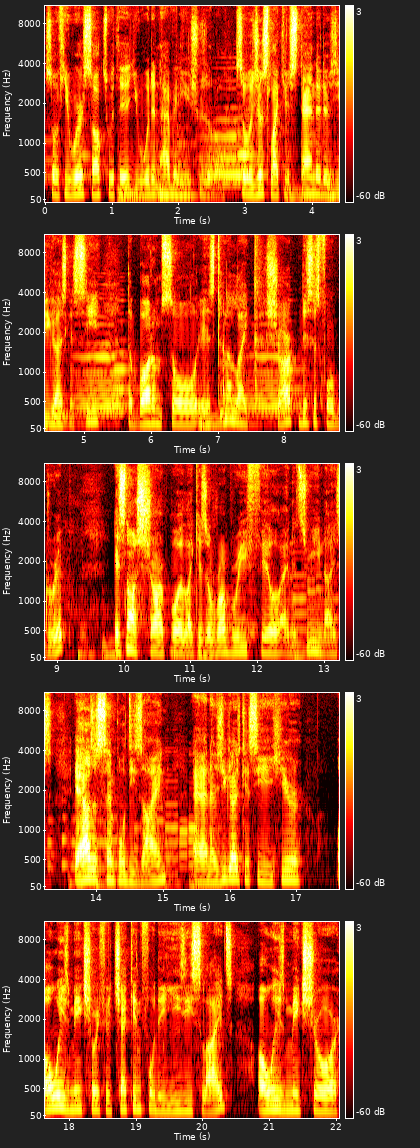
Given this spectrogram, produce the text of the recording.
So if you wear socks with it, you wouldn't have any issues at all. So it's just like your standard as you guys can see. The bottom sole is kind of like sharp. This is for grip. It's not sharp, but like it's a rubbery feel and it's really nice. It has a simple design. And as you guys can see here, always make sure if you're checking for the Yeezy slides, always make sure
